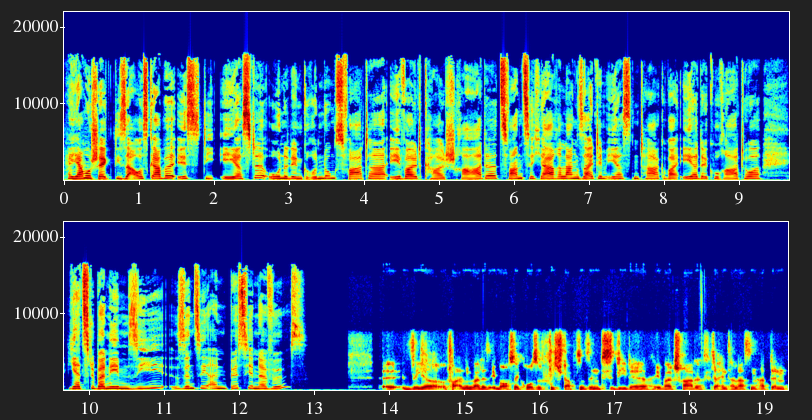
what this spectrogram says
Herr Jamuschek, diese Ausgabe ist die erste ohne den Gründungsvater Ewald Karl Schrade. 20 Jahre lang, seit dem ersten Tag war er der Kurator. Jetzt übernehmen Sie. Sind Sie ein bisschen nervös? Äh, sehr, vor allen Dingen, weil es eben auch sehr große Fußstapfen sind, die der Ewald Schrade dahinterlassen hat. Denn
